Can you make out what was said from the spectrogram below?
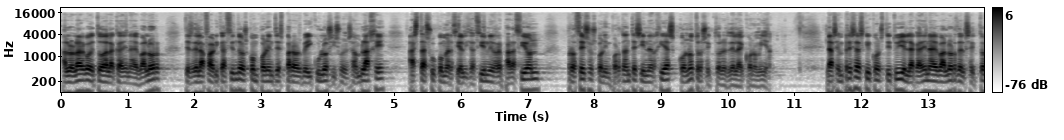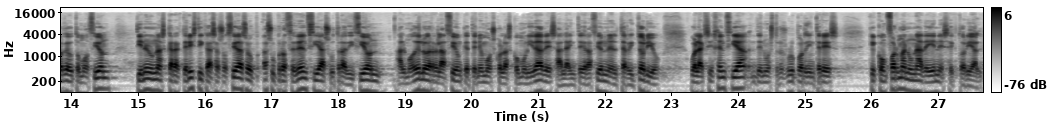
a lo largo de toda la cadena de valor, desde la fabricación de los componentes para los vehículos y su ensamblaje hasta su comercialización y reparación, procesos con importantes sinergias con otros sectores de la economía. Las empresas que constituyen la cadena de valor del sector de automoción tienen unas características asociadas a su procedencia, a su tradición, al modelo de relación que tenemos con las comunidades, a la integración en el territorio o a la exigencia de nuestros grupos de interés que conforman un ADN sectorial.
